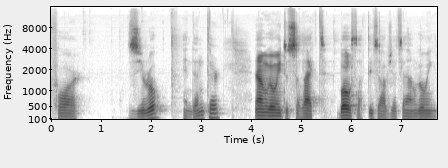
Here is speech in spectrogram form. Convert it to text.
4 0 and enter. Now I'm going to select both of these objects and I'm going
